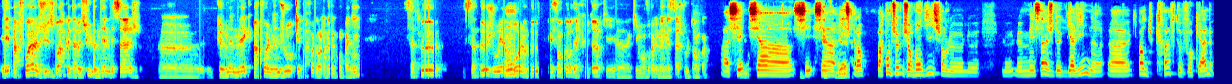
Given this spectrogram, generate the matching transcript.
Et parfois, juste voir que tu as reçu le même message euh, que le même mec, parfois le même jour, qui est parfois dans la même compagnie, ça peut, ça peut jouer un mm. rôle un peu. Et c'est encore des recruteurs qui, euh, qui m'envoient le même message tout le temps. Quoi. Ah, c'est un, un risque. Alors, par contre, je, je rebondis sur le, le, le, message de Gavin euh, qui parle du craft vocal.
